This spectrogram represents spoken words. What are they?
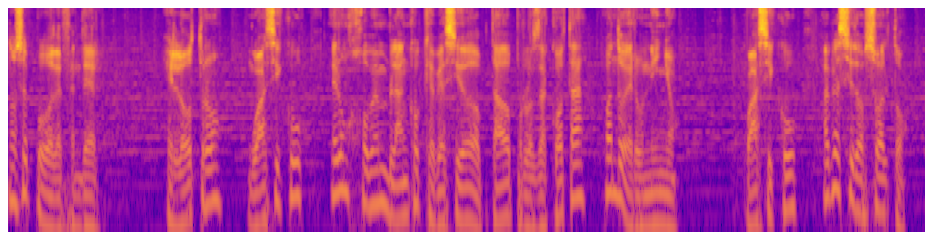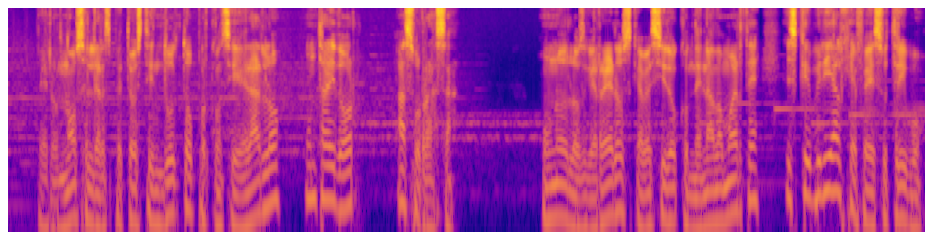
no se pudo defender. El otro, Wasiku, era un joven blanco que había sido adoptado por los Dakota cuando era un niño. Wasiku había sido absuelto, pero no se le respetó este indulto por considerarlo un traidor a su raza. Uno de los guerreros que había sido condenado a muerte escribiría al jefe de su tribu,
